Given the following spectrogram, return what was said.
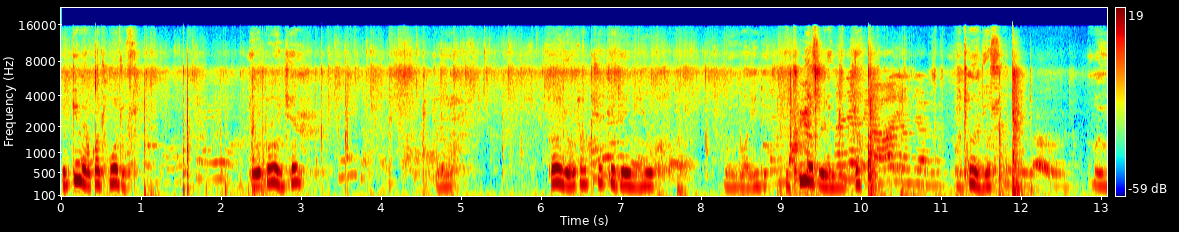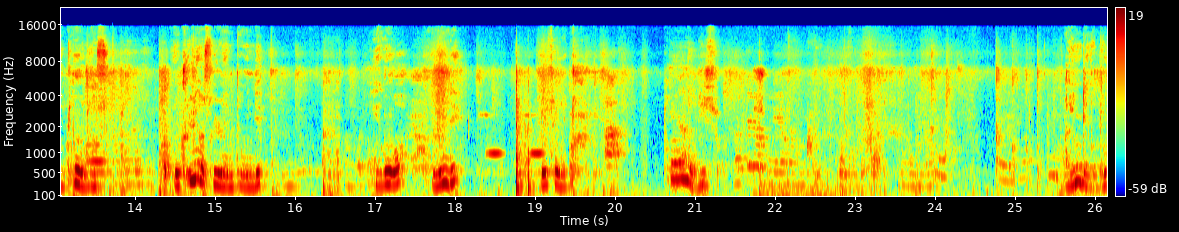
느낌이 약간 좋아졌어. 이것도 이제 네. 오늘 영상 찍게 된 이유가 뭐 이거 아닌데 이 클리어 슬라임이었죠? 야, 얌얌. 뭐통 어디 갔어? 이거 통 어디 갔어? 이거 클리어 슬라임 통인데? 이건가? 아닌데? 어디서 내 통? 통이 어디 있어? 아닌데 이거도?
